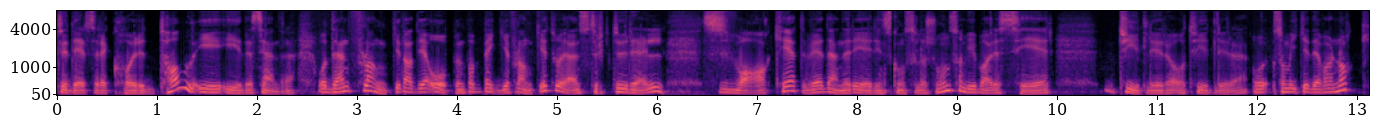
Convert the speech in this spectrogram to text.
til dels rekordtall i, i det senere. Og den flanken, at de er åpne på begge flanker, tror jeg er en strukturell svakhet ved denne regjeringskonstellasjonen som vi bare ser tydeligere og tydeligere. Og Som ikke det var nok,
